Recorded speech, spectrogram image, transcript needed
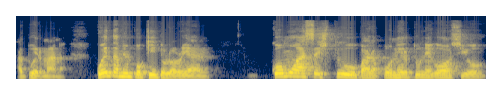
a tu hermana. Cuéntame un poquito, Lorian, ¿cómo haces tú para poner tu negocio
